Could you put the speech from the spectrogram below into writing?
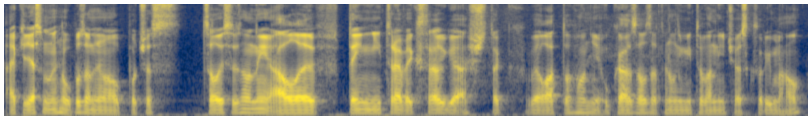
aj keď ja som na neho upozorňoval počas celej sezóny, ale v tej Nitre v Extralíge až tak veľa toho neukázal za ten limitovaný čas, ktorý mal.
